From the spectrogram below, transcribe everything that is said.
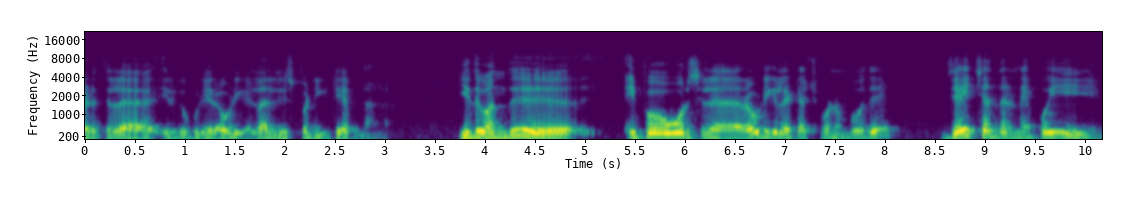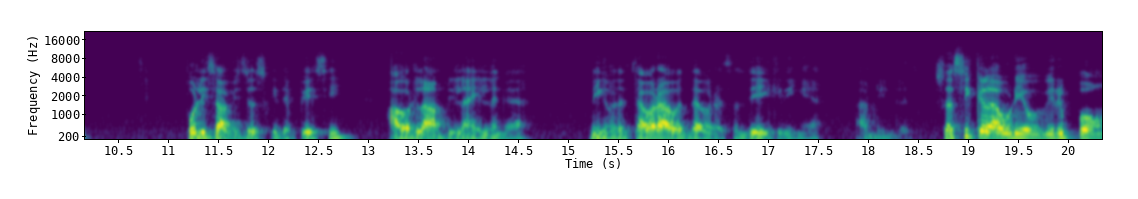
இடத்துல இருக்கக்கூடிய ரவுடிகள்லாம் லிஸ்ட் பண்ணிக்கிட்டே இருந்தாங்க. இது வந்து இப்போ ஒரு சில ரவுடிகளை டச் பண்ணும்போது ஜெயச்சந்திரனே போய் போலீஸ் ஆஃபீஸர்ஸ்கிட்ட பேசி அவர்லாம் அப்படிலாம் இல்லைங்க. நீங்கள் வந்து தவறாக வந்து அவரை சந்தேகிக்கிறீங்க. அப்படின்றது. சசிகலாவுடைய விருப்பம்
